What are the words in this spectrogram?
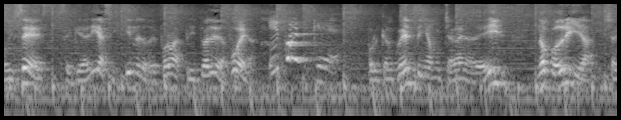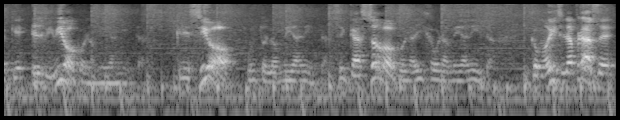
Moisés se quedaría asistiéndolos de forma espiritual de afuera, ¿Y por qué? porque aunque él tenía muchas ganas de ir, no podría, ya que él vivió con los midianitas, creció junto a los midianitas, se casó con la hija de una midianita, y como dice la frase,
